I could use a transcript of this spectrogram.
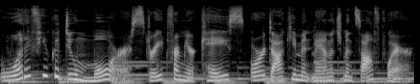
what if you could do more straight from your case or document management software?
